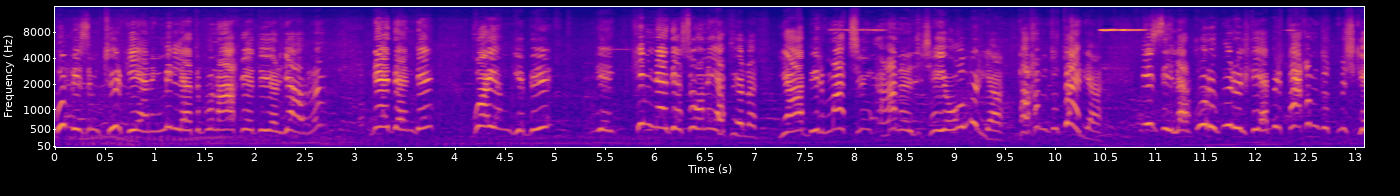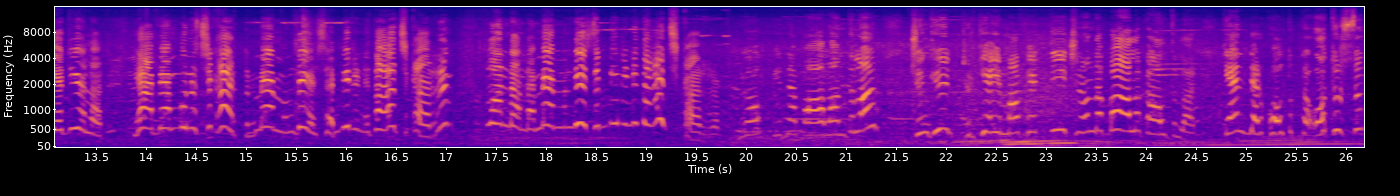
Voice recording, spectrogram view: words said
Bu bizim Türkiye'nin milleti bunu hak ediyor yavrum. Neden de koyun gibi e, kim ne dese onu yapıyorlar. Ya bir maçın hani şeyi olur ya takım tutar ya. Bizler kuru gürültüye bir takım tutmuş gidiyorlar. Ya ben bunu çıkarttım memnun değilsem birini daha çıkarırım. Ondan da memnun değilsem birini daha çıkarırım. Yok birine bağlandılar. Çünkü Türkiye'yi mahvettiği için onda bağlı kaldılar. Kendileri koltukta otursun,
